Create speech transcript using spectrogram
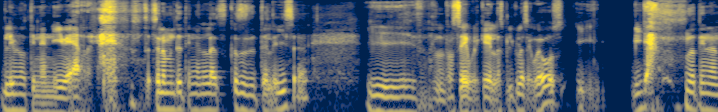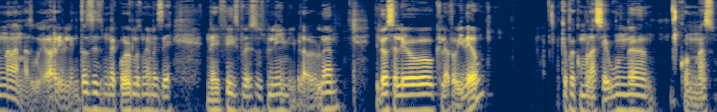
Blim no tenía ni verga. Solamente tenían las cosas de Televisa y no sé, güey, que las películas de huevos y y ya, no tiene nada más, güey, horrible. Entonces me acuerdo los memes de Netflix versus Blim y bla, bla, bla. Y luego salió Claro Video, que fue como la segunda con más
